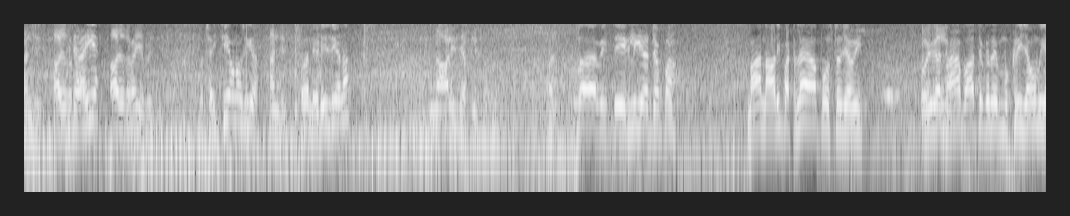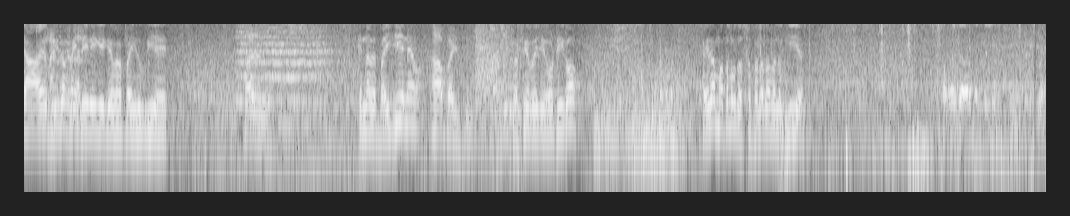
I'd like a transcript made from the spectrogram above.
ਹਾਂਜੀ। ਆ ਜਾਓ ਕਿਤੇ ਆਹੀ ਹੈ? ਆ ਜਾਓ ਦਿਖਾਈਏ ਬਾਈ। ਅੱਛਾ ਇੱਥੇ ਆਉਣਾ ਸੀਗਾ? ਹਾਂਜੀ। ਉਹਦਾ ਹੀ ਸੀ ਹਨਾ ਨਾਲ ਹੀ ਸੀ ਆਪਣੀ ਸ਼ੌਪ ਲੈ ਵੀ ਦੇਖ ਲਈਏ ਅੱਜ ਆਪਾਂ। ਮੈਂ ਨਾਲ ਹੀ ਪੱਟ ਲਿਆ ਪੋਸਟਰ ਜਿਹਾ ਵੀ। ਕੋਈ ਗੱਲ ਮੈਂ ਬਾਅਦ ਚ ਕਦੇ ਮੁੱਕਰੀ ਜਾਊਂ ਵੀ ਹਾਂ ਇਹ ਫਰੀ ਤਾਂ ਪੈਂਦੀ ਨਹੀਂ ਕਿ ਕਿਵੇਂ ਪਈ ਦੂਗੀ ਇਹ। ਆ ਜਾਓ ਜੀ। ਕਿੰਨਾ ਦੇ ਬਾਈ ਜੀ ਨੇ ਉਹ? ਹਾਂ ਬਾਈ ਜੀ। ਦੱਸਿਓ ਬਾਈ ਜੀ ਹੋ ਠੀਕ ਹੋ? ਇਹਦਾ ਮਤਲਬ ਦੱਸੋ ਪਹਿਲਾਂ ਤਾਂ ਮੈਨੂੰ ਕੀ ਹੈ? ਸਮਝਦਾਰ ਬੰਦੇ ਲਈ ਮਸ਼ੀਨ ਜਿਹੜੀ ਹੈ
